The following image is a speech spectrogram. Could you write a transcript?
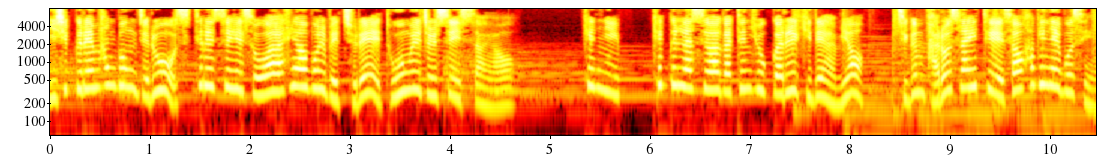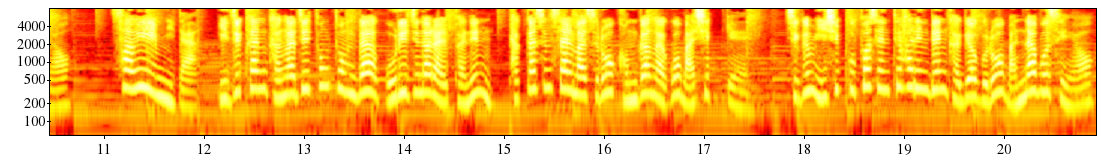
20g 한 봉지로 스트레스 해소와 헤어볼 배출에 도움을 줄 수 있어요. 캣닙, 캣글라스와 같은 효과를 기대하며 지금 바로 사이트에서 확인해보세요. 4위입니다. 이직한 강아지 통통닭 오리지널 알파는 닭가슴살 맛으로 건강하고 맛있게 지금 29% 할인된 가격으로 만나보세요.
